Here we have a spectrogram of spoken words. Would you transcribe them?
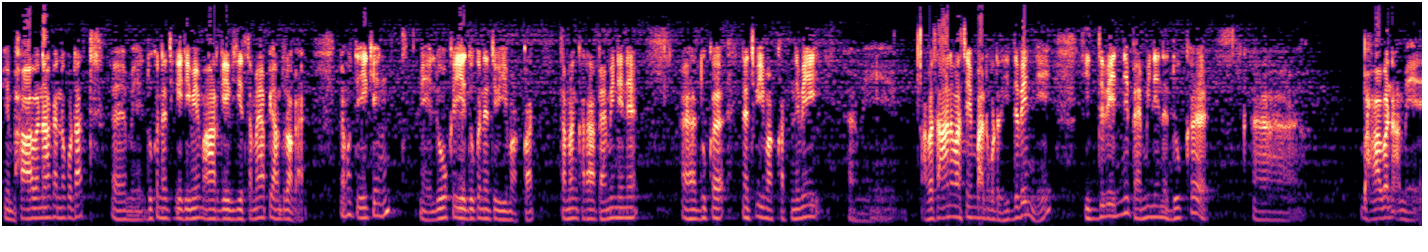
මේ භාවනා කරනකොටත් මේ දුක නැති කිරීමේ මාර්ගයේ විදිහට තමයි අපි අඳුරගන්නේ. නමුත් ඒකෙන් මේ ලෝකයේ දුක නැතිවීමක්වත් Taman කරා පැමිණෙන දුක නැතිවීමක්වත් නෙවෙයි මේ අවසාන වශයෙන් බලනකොට සිද්ධ වෙන්නේ සිද්ධ වෙන්නේ පැමිණෙන දුක භාවනා මේ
